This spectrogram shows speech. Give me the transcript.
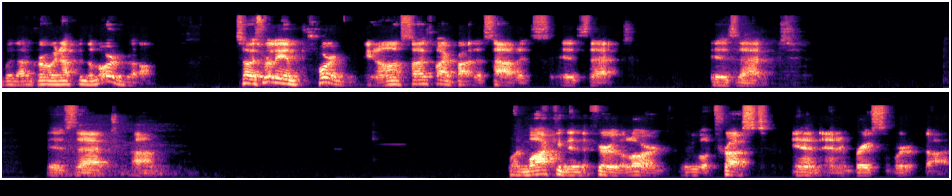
without growing up in the Lord at all. So it's really important, you know. So that's why I brought this out. Is is that is that is that um, when walking in the fear of the Lord, we will trust in and embrace the Word of God.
